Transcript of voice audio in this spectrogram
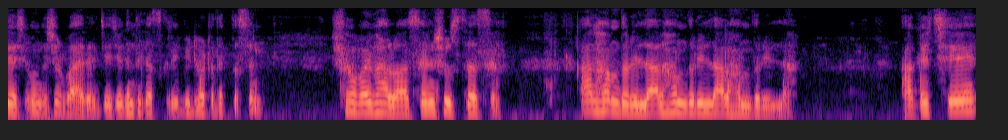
দেশ এবং দেশের বাইরে, যে যেখান থেকে আজকের এই ভিডিওটা দেখতেছেন, সবাই ভালো আছেন, সুস্থ আছেন। আলহামদুলিল্লাহ আলহামদুলিল্লাহ আলহামদুলিল্লাহ। আগের চেয়ে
